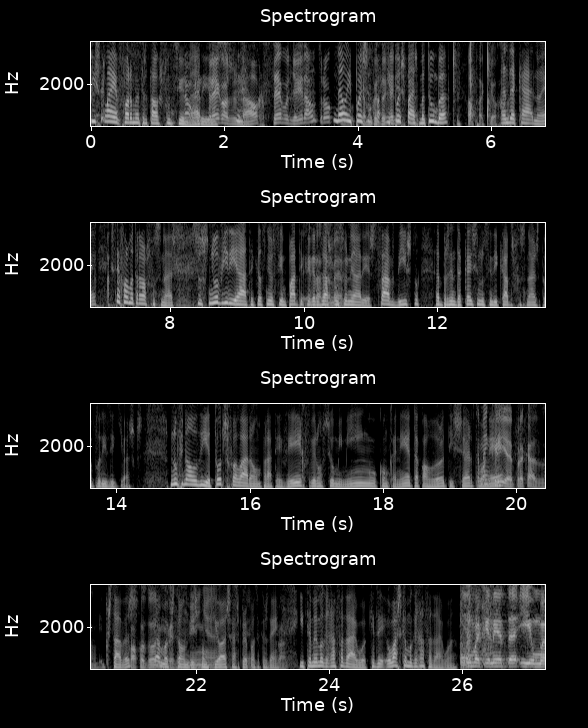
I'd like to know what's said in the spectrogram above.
Isto lá é a forma de tratar os Não, funcionários. entrega ao jornal, recebe o dinheiro e dá um troco. Não, e depois, é uma coisa fa- e depois faz. Matumba, Opa, que horror. anda cá, não é? Isto é a forma de tratar os funcionários. Se o senhor Viriato, aquele senhor simpático que agradece às funcionárias, sabe disto, apresenta queixa no Sindicato dos Funcionários de Papelarias e Quiosques. No final do dia, todos falaram para a TV, receberam o seu miminho, com caneta, calculadora, t-shirt, Também boné. queria, por acaso. Gostavas? Calculadora, é uma uma questão de para um quiosque, à espera que eles. Pronto. E também uma garrafa de água. Quer dizer, eu acho que é uma garrafa de água. Uma caneta e uma,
